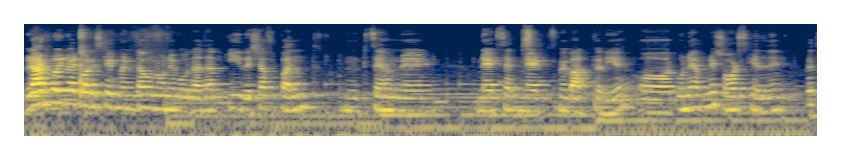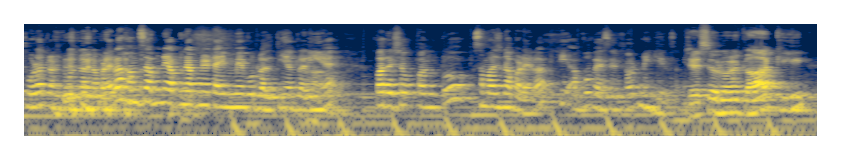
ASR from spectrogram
विराट कोहली का एक और स्टेटमेंट था, उन्होंने बोला था कि ऋषभ पंत से हमने नेट से नेट में बात करी है और उन्हें अपने शॉट्स खेलने पे थोड़ा कंट्रोल करना पड़ेगा। हम सबने अपने अपने टाइम में वो गलतियाँ करी हैं, पर ऋषभ पंत को समझना पड़ेगा कि अब वो वैसे शॉट नहीं खेल सकते। जैसे उन्होंने कहा कि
